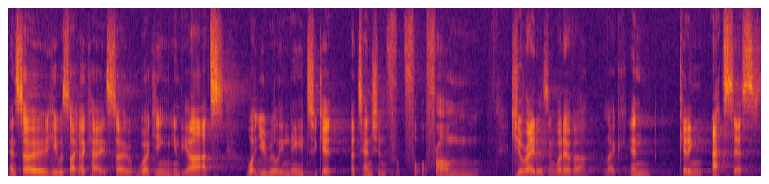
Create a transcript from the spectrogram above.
And so he was like, okay, so working in the arts, what you really need to get attention from curators and whatever, like, and getting access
